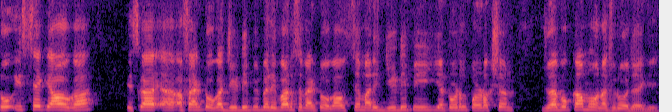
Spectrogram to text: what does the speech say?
तो इससे क्या होगा इसका अफेक्ट होगा जीडीपी पे रिवर्स इफ़ेक्ट होगा उससे हमारी जीडीपी या टोटल प्रोडक्शन जो है वो कम होना शुरू हो जाएगी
